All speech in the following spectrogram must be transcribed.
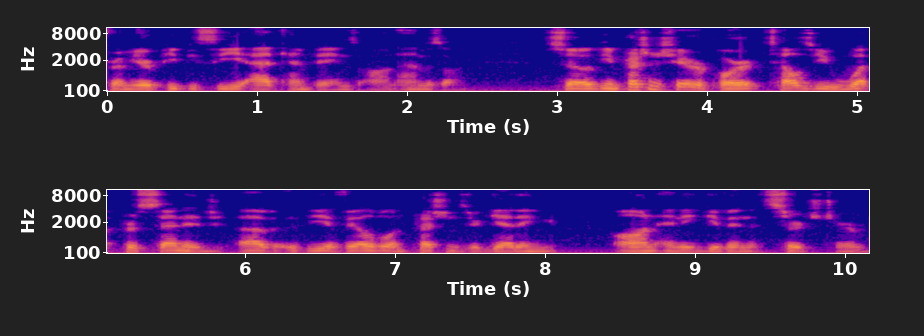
from your PPC ad campaigns on Amazon. So the impression share report tells you what percentage of the available impressions you're getting on any given search term.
